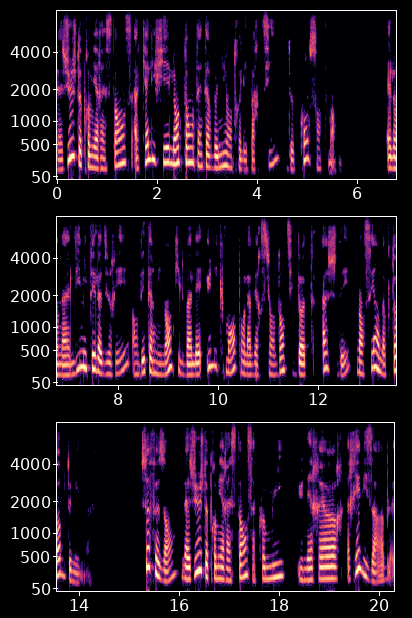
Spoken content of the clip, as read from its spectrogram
la juge de première instance a qualifié l'entente intervenue entre les parties de consentement. Elle en a limité la durée en déterminant qu'il valait uniquement pour la version d'Antidote HD lancée en octobre 2009. Ce faisant, la juge de première instance a commis une erreur révisable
